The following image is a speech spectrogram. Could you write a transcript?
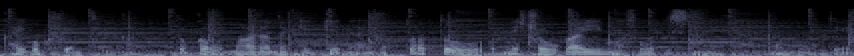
介護保険というか、とかを回らなきゃいけないのと、あと、ね、障害もそうですね。なので、こ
